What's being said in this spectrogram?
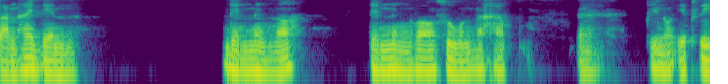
ตันให้เด่น เด่นหนึ่งเนาะเด่นหนึ่งรองศูนย์นะครับพี่น้องเอฟซี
